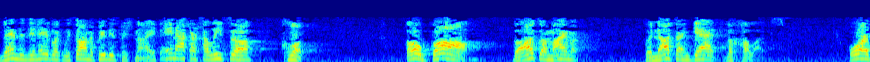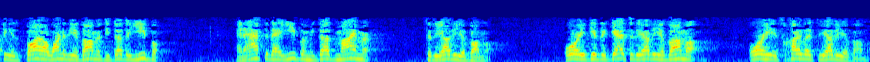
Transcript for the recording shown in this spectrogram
Then the din is like we saw in the previous Mishnah, Ein Achar Chalitza Klum. Oh, Baal, V'asa Maimer, on get the Chalatz. Or if he is Baal, one of the Yavamas, he does a Yibam. And after that Yibam, he does Maimer to the other Yavama. Or he gives a get to the other Yavama. Or he is to the other Yavama.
